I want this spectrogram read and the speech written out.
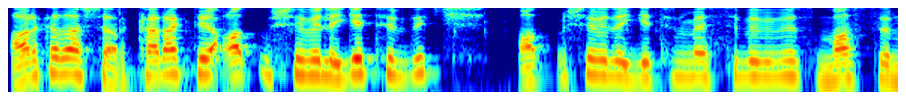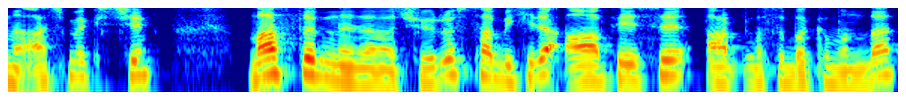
Arkadaşlar karakteri 60 level'e getirdik. 60 level'e getirme sebebimiz Master'ını açmak için. Master'ı neden açıyoruz? Tabii ki de AP'si artması bakımından.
